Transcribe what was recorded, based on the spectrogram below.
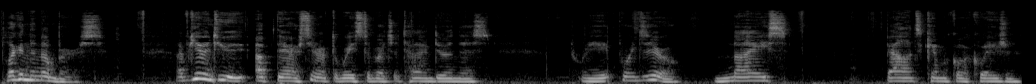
Plug in the numbers. I've given to you up there, so you don't have to waste a bunch of time doing this. 28.0. Nice balanced chemical equation.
